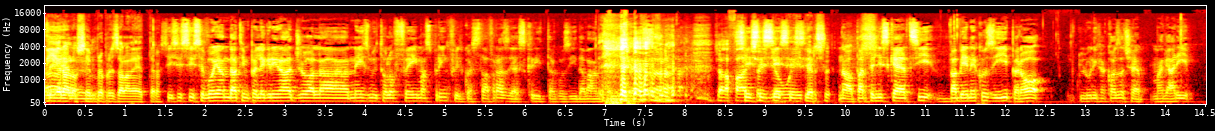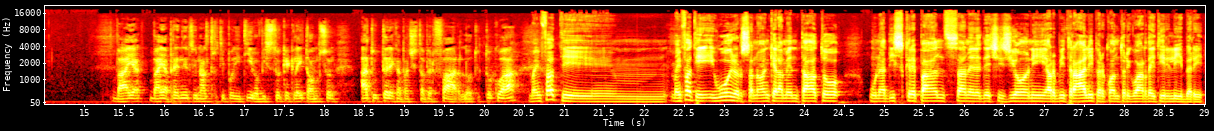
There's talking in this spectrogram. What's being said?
carriera l'ho sempre presa la lettera. Sì, sì, sì, se voi andate in pellegrinaggio alla Naismith Hall of Fame a Springfield, questa frase è scritta così davanti all'ingresso. La Sì, sì, sì, sì, sì. No, a parte gli scherzi, va bene così, però l'unica cosa, cioè, magari vai a, vai a prenderti un altro tipo di tiro, visto che Clay Thompson ha tutte le capacità per farlo, tutto qua. Ma infatti, mm, ma infatti i Warriors hanno anche lamentato una discrepanza nelle decisioni arbitrali per quanto riguarda i tiri liberi.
